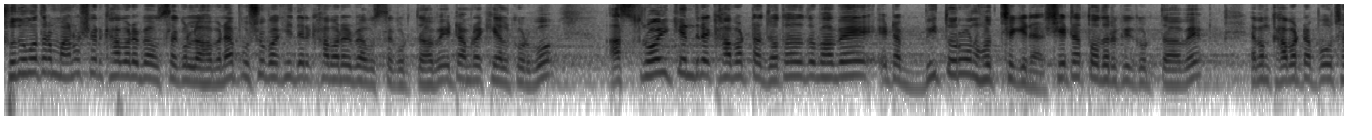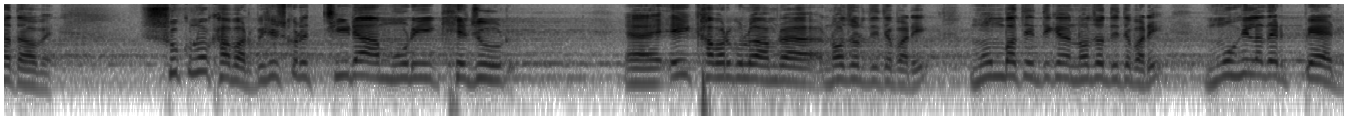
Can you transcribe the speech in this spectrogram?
শুধুমাত্র মানুষের খাবারের ব্যবস্থা করলে হবে না, পশু পাখিদের খাবারের ব্যবস্থা করতে হবে, এটা আমরা খেয়াল করব। আশ্রয় কেন্দ্রে খাবারটা যথাযথভাবে এটা বিতরণ হচ্ছে কিনা, সেটা তদারকি করতে হবে এবং খাবারটা পৌঁছাতে হবে। শুকনো খাবার, বিশেষ করে চিড়া, মুড়ি, খেজুর এই খাবারগুলো আমরা নজর দিতে পারি, মোমবাতির দিকে নজর দিতে পারি। মহিলাদের প্যাড,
